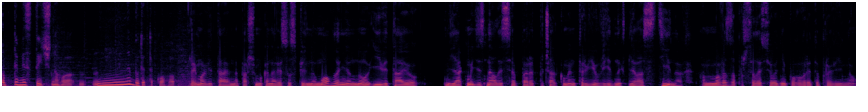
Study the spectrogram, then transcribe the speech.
оптимістичного. Не буде такого. Рима, вітаю на першому каналі Суспільне мовлення. Ну і вітаю, як ми дізналися перед початком інтерв'ю в рідних для вас стінах. Ми вас запросили сьогодні поговорити про війну.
